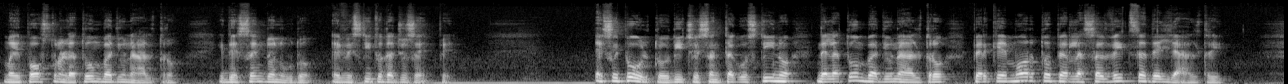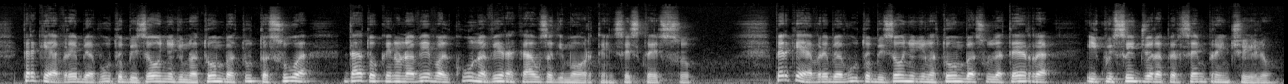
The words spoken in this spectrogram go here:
ma è posto nella tomba di un altro, ed essendo nudo è vestito da Giuseppe. È sepolto, dice Sant'Agostino, nella tomba di un altro perché è morto per la salvezza degli altri. Perché avrebbe avuto bisogno di una tomba tutta sua, dato che non aveva alcuna vera causa di morte in se stesso? Perché avrebbe avuto bisogno di una tomba sulla terra il cui seggio era per sempre in cielo?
